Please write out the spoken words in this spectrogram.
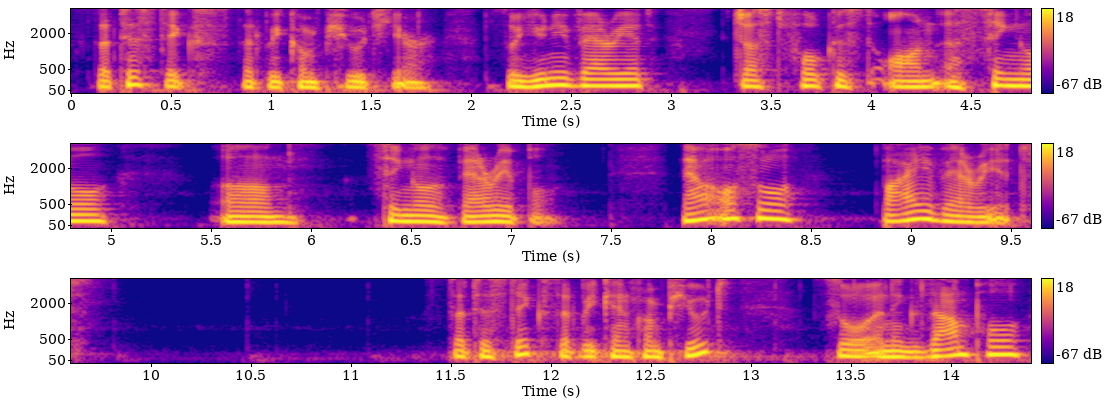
statistics that we compute here. So univariate just focused on a single um, single variable. There are also bivariate statistics that we can compute. So an example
